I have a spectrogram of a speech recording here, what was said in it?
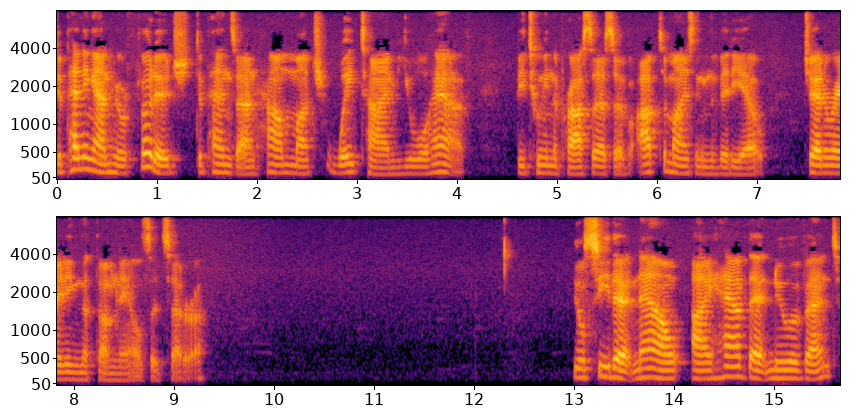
Depending on your footage depends on how much wait time you will have between the process of optimizing the video, generating the thumbnails, etc. You'll see that now I have that new event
